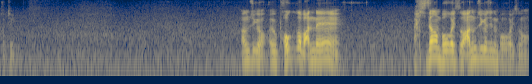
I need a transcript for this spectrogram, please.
갑자기 안 움직여. 아, 이거 버그가 많네. 아, 이상한 버그가 있어. 안 움직여지는 버그가 있어.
